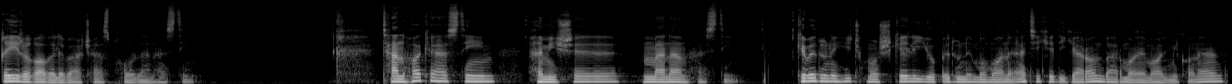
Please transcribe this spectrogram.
غیر قابل برچسب خوردن هستیم. تنها که هستیم همیشه منم هستیم. که بدون هیچ مشکلی و بدون ممانعتی که دیگران بر ما اعمال می کنند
